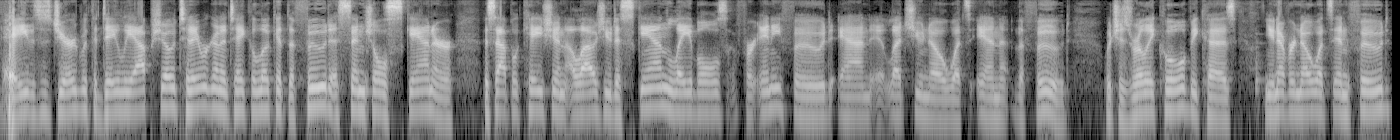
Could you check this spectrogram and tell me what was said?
Hey, this is Jared with the Daily App Show. Today we're going to take a look at the Food Essentials Scanner. This application allows you to scan labels for any food and it lets you know what's in the food, which is really cool because you never know what's in food,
